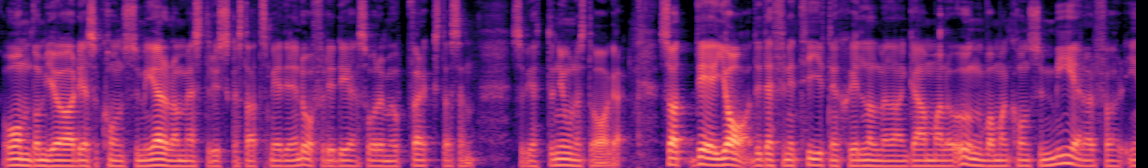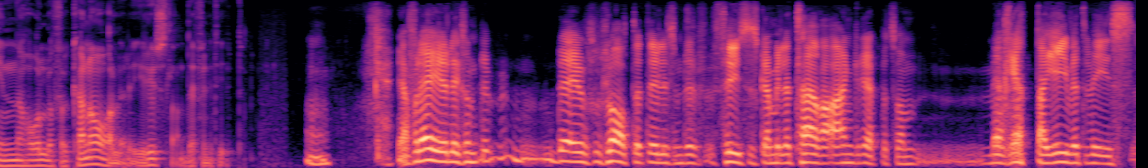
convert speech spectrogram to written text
Och om de gör det så konsumerar de mest ryska statsmedier ändå, för det är det så de är uppväxta sedan Sovjetunionens dagar. Så att det är ja, det är definitivt en skillnad mellan gammal och ung, vad man konsumerar för innehåll och för kanaler i Ryssland, definitivt. Mm. Ja, för det är ju liksom, det är ju såklart att det är liksom det fysiska militära angreppet som med rätta givetvis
